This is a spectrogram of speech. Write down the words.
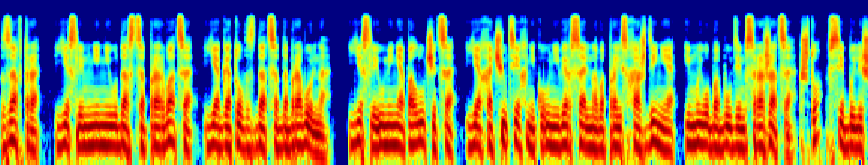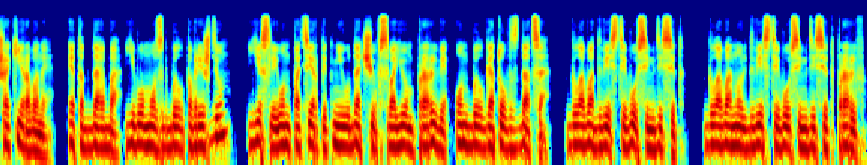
Завтра, если мне не удастся прорваться, я готов сдаться добровольно. Если у меня получится, я хочу технику универсального происхождения, и мы оба будем сражаться. Что? Все были шокированы. Этот Даба, его мозг был поврежден? Если он потерпит неудачу в своем прорыве, он был готов сдаться. Глава 280. Глава 0280 Прорыв.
